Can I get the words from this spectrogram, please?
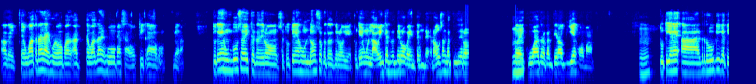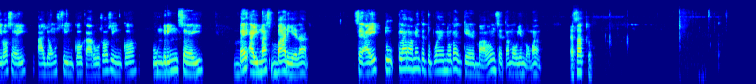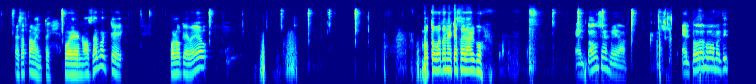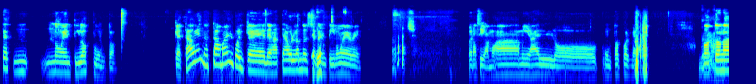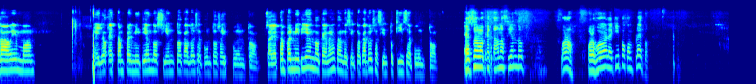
ok, te voy a traer el juego, pa- a- te voy a traer el juego pasado, Chicago. Mira, tú tienes un Bucevic que te tiró 11, tú tienes un Lonzo que te tiró 10, tú tienes un Lavin que te tiró 20, un DeRozan que te tiró de 4 que han tirado 10 o más. Ujú. Tú tienes a Rookie que tiró 6, a Jones 5, Caruso 5, un Green 6. Ve, hay más variedad. O sea, ahí tú claramente tú puedes notar que el balón se está moviendo más. Exacto. Exactamente. Pues no sé por qué. Por lo que veo. Voto va a tener que hacer algo. Entonces, mira, en todo el juego metiste n- 92 puntos. Que está bien, no está mal porque dejaste hablando en 79. Pero sí, vamos a mirar los puntos por mira. Boston ahora mismo, ellos están permitiendo 114.6 puntos. O sea, ellos están permitiendo que metan de 114 a 115 puntos. Eso es lo que están haciendo. Bueno, por el juego del equipo completo.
